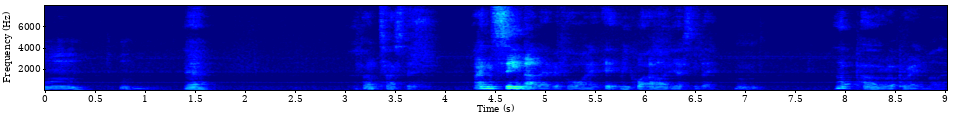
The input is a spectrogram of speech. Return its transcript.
Mm. Yeah? Fantastic. I hadn't seen that there before, and it hit me quite hard yesterday. Mm. The power of a praying mother.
